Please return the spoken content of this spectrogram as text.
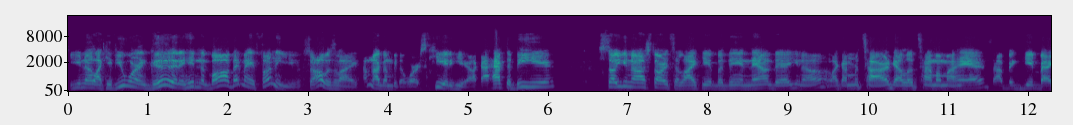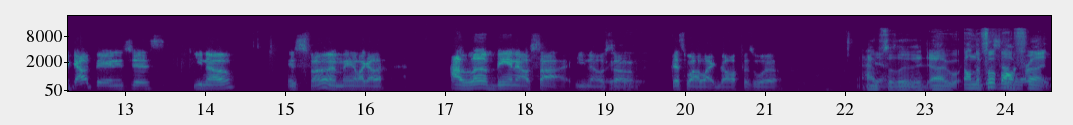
you know, like if you weren't good and hitting the ball, they made fun of you. So I was like, I'm not gonna be the worst kid here. Like I have to be here. So you know, I started to like it, but then now that you know, like I'm retired, got a little time on my hands. I've been getting back out there, and it's just, you know, it's fun, man. Like I, I love being outside, you know. So that's why I like golf as well. Absolutely. Uh, on the football front,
